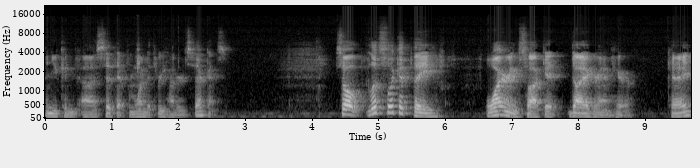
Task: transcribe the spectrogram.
and you can uh, set that from 1 to 300 seconds. So let's look at the wiring socket diagram here. Okay,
